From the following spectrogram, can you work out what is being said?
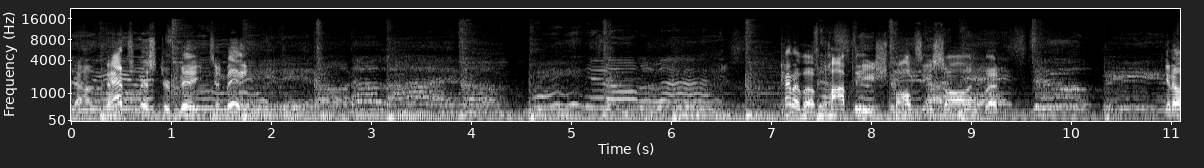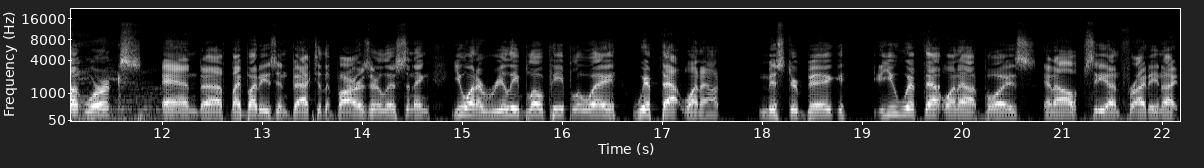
Now that's Mr. Big to me. Kind of a poppy, schmaltzy song, but you know, it works. And uh, if my buddies in Back to the Bars are listening, you want to really blow people away, whip that one out. Mr. Big, you whip that one out, boys, and I'll see you on Friday night.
